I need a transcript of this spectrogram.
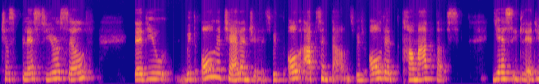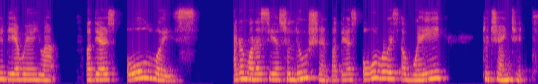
just bless yourself that you with all the challenges with all ups and downs with all the traumatas yes it led you there where you are. But there's always i don't want to see a solution but there's always a way to change it.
